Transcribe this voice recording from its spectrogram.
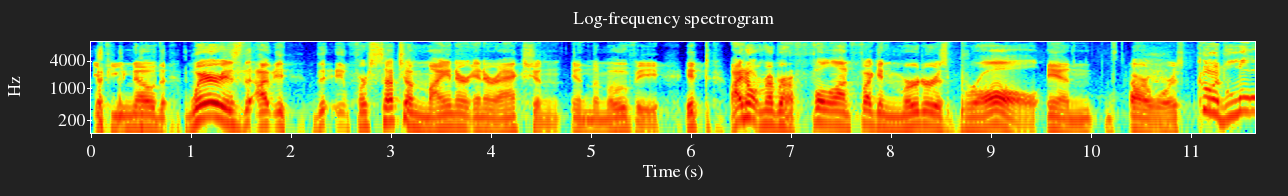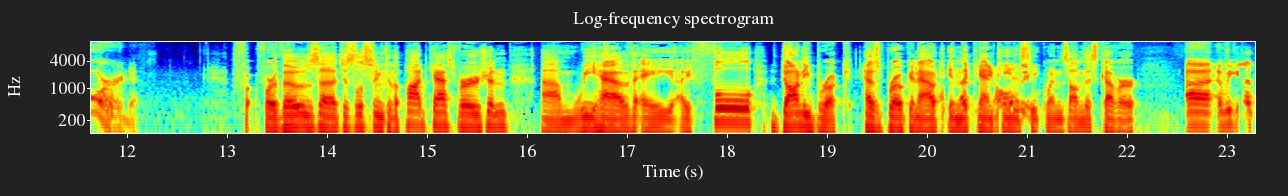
if you know the where is the I mean, the, for such a minor interaction in the movie. It I don't remember a full-on fucking murderous brawl in Star Wars. Good lord. For, for those uh, just listening to the podcast version, um, we have a, a full Donnybrook has broken out in the cantina sequence on this cover. Uh, we got,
